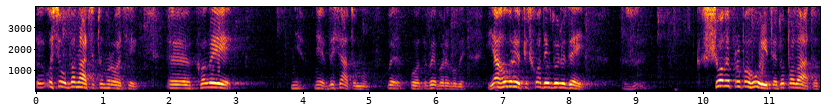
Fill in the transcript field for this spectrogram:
е, ось у 12-му році, коли ні, ні, в 10-му вибори були, я говорив, підходив до людей. Що ви пропагуєте до палаток?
